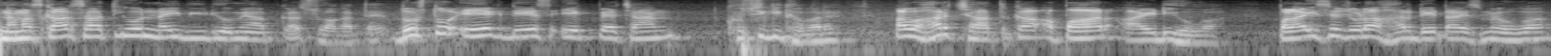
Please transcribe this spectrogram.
नमस्कार साथियों, नई वीडियो में आपका स्वागत है। दोस्तों, एक देश, एक पहचान, खुशी की खबर है। अब हर छात्र का अपार आईडी होगा। पढ़ाई से जुड़ा हर डेटा इसमें होगा।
